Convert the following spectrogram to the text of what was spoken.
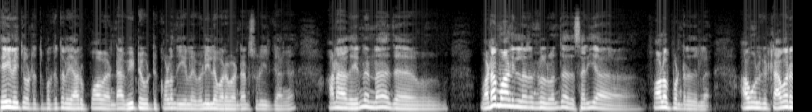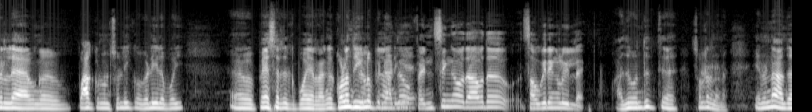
தேயிலை தோட்டத்து பக்கத்தில் யாரும் போக வேண்டாம். வீட்டை விட்டு குழந்தைகளை வெளியில் வர வேண்டாம்னு சொல்லியிருக்காங்க. ஆனால் அது என்னென்னா இந்த வட மாநிலங்கள் வந்து அதை சரியாக ஃபாலோ பண்ணுறதில்ல அவங்களுக்கு டவர் இல்லை அவங்க பார்க்கணும்னு சொல்லி வெளியில் போய் பேசுறதுக்கு போயிடுறாங்க. குழந்தைகளும் பின்னாடி ஃபென்சிங்கும் ஏதாவது சௌகரியங்களும் இல்லை. அது வந்து சொல்கிறேன் நான். என்னென்னா அந்த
